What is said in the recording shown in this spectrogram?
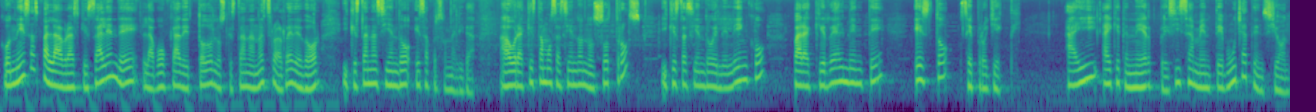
con esas palabras que salen de la boca de todos los que están a nuestro alrededor y que están haciendo esa personalidad. Ahora, ¿qué estamos haciendo nosotros y qué está haciendo el elenco para que realmente esto se proyecte? Ahí hay que tener precisamente mucha atención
